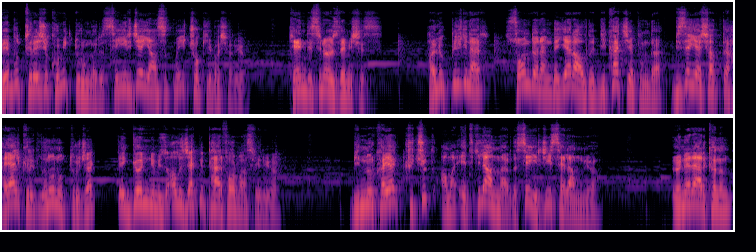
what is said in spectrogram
ve bu trajikomik durumları seyirciye yansıtmayı çok iyi başarıyor. Kendisini özlemişiz. Haluk Bilginer son dönemde yer aldığı birkaç yapımda bize yaşattığı hayal kırıklığını unutturacak ve gönlümüzü alacak bir performans veriyor. Binnur Kaya küçük ama etkili anlarda seyirciyi selamlıyor. Öner Erkan'ın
